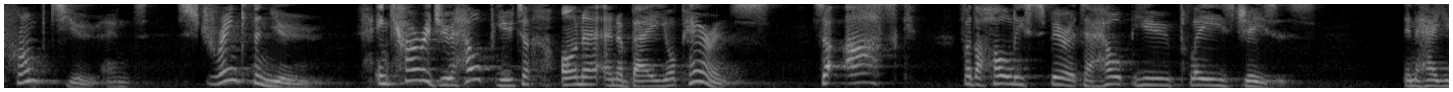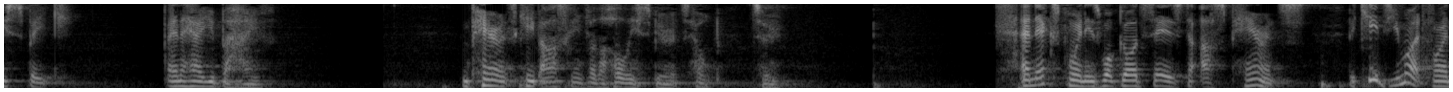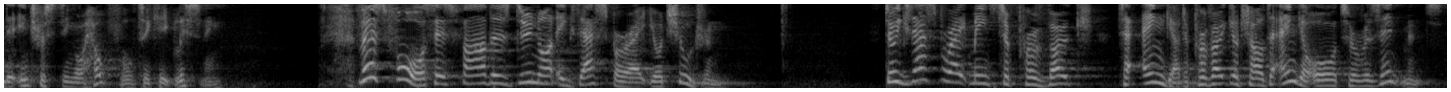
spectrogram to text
prompt you and strengthen you, encourage you, help you to honor and obey your parents. So, ask for the Holy Spirit to help you please Jesus in how you speak and how you behave. And parents keep asking for the Holy Spirit's help too. Our next point is what God says to us parents. But kids, you might find it interesting or helpful to keep listening. Verse 4 says, Fathers, do not exasperate your children. To exasperate means to provoke to anger, to provoke your child to anger or to resentment.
